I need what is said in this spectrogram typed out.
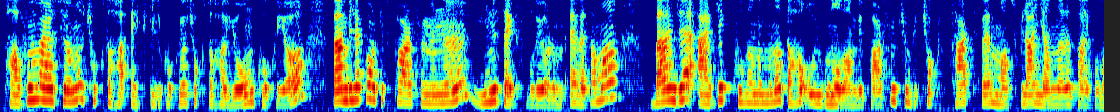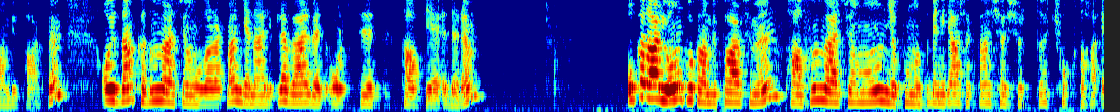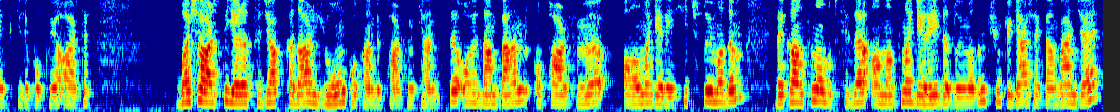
parfüm versiyonu çok daha etkili kokuyor, çok daha yoğun kokuyor. Ben Black Orchid parfümünü unisex buluyorum. Evet ama bence erkek kullanımına daha uygun olan bir parfüm. Çünkü çok sert ve maskülen yanlara sahip olan bir parfüm. O yüzden kadın versiyonu olarak ben genellikle Velvet Orchid'i tavsiye ederim. O kadar yoğun kokan bir parfümün parfüm versiyonunun yapılması beni gerçekten şaşırttı. Çok daha etkili kokuyor. Artık baş ağrısı yaratacak kadar yoğun kokan bir parfüm kendisi. O yüzden ben o parfümü alma gereği hiç duymadım. Dekantını alıp sizlere anlatma gereği de duymadım. Çünkü gerçekten bence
